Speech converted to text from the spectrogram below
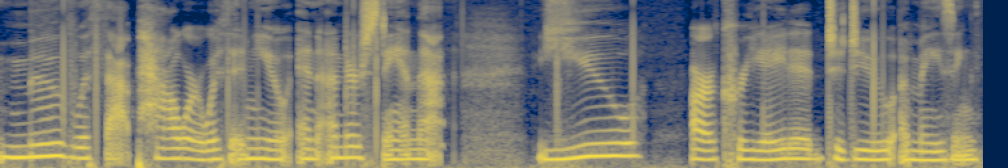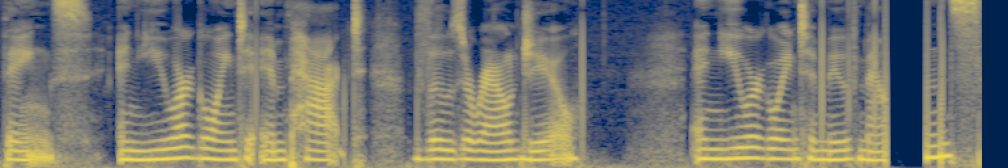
move with that power within you and understand that you are created to do amazing things and you are going to impact those around you and you are going to move mountains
